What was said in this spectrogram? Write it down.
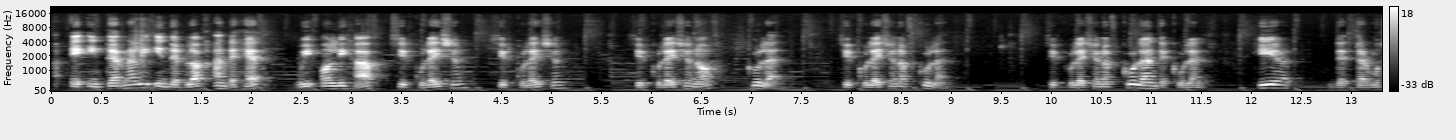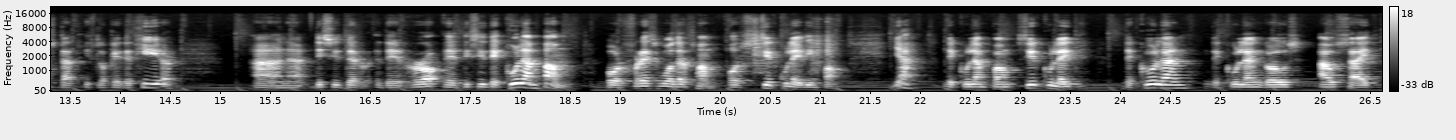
uh, internally in the block and the head, we only have circulation, circulation, circulation of coolant, circulation of coolant, circulation of coolant, the coolant here, the thermostat is located here, and uh, this is the, the uh, this is the coolant pump or freshwater pump or circulating pump. Yeah, the coolant pump circulate the coolant, the coolant goes outside,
